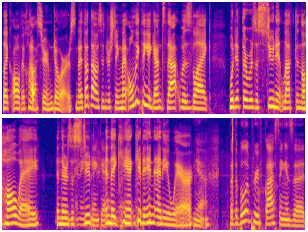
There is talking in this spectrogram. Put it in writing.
like all the oh. classroom doors. And I thought that was interesting. My only thing against that was like, what if there was a student left in the hallway and there's a And student and they anywhere. can't get in anywhere? Yeah. But the bulletproof glass thing is a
